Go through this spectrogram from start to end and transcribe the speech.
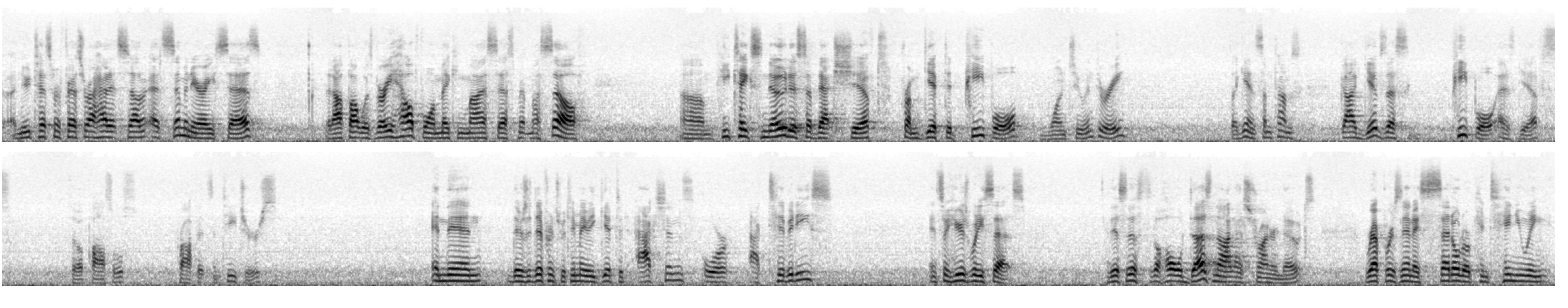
a New Testament professor I had at, at seminary says that I thought was very helpful in making my assessment myself. Um, he takes notice of that shift from gifted people, one, two, and three. So again, sometimes God gives us people as gifts, so apostles, prophets, and teachers. And then there's a difference between maybe gifted actions or activities. And so here's what he says this, this the whole does not, as Schreiner notes, represent a settled or continuing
